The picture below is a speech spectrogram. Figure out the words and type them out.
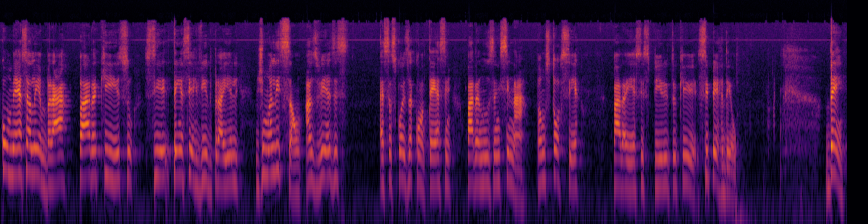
comece a lembrar para que isso se tenha servido para ele de uma lição. Às vezes essas coisas acontecem para nos ensinar. Vamos torcer para esse espírito que se perdeu. Bem,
